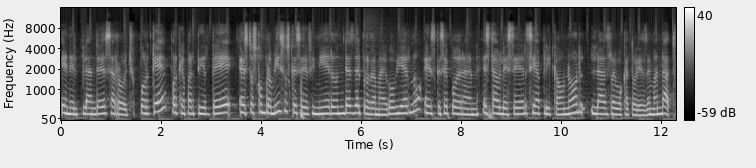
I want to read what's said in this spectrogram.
en el plan de desarrollo. ¿Por qué? Porque a partir de estos compromisos que se definieron desde el programa de gobierno es que se podrán establecer si aplica o no las revocatorias de mandato.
